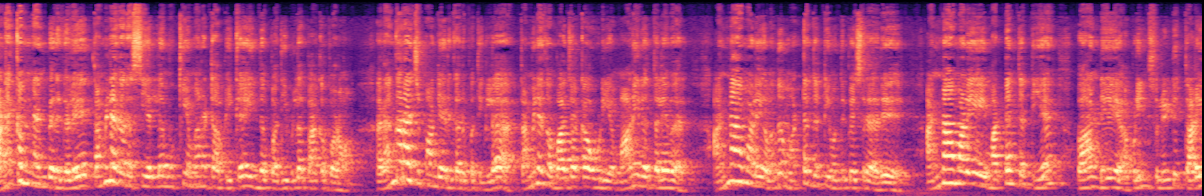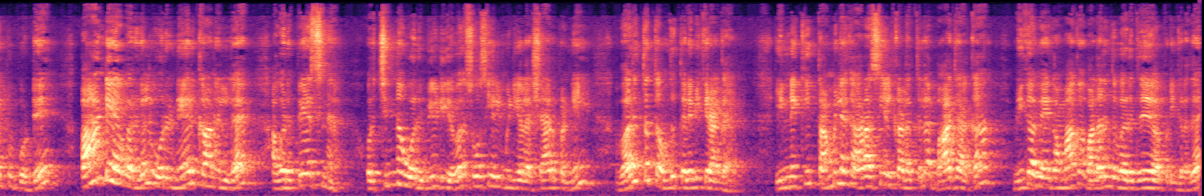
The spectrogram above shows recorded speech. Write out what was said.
வணக்கம் நண்பர்களே தமிழக அரசியல்ல முக்கியமான டாபிக்கை இந்த பதிவுல பார்க்க போறோம். ரங்கராஜ் பாண்டியா இருக்காரு பாத்தீங்களா? தமிழக பாஜகவுடைய மாநில தலைவர் அண்ணாமலையை வந்து மட்டம் தட்டி வந்து பேசுறாரு. அண்ணாமலையை மட்டம் தட்டிய பாண்டே அப்படின்னு சொல்லிட்டு தலைப்பு போட்டு பாண்டே அவர்கள் ஒரு நேர்காணல்ல அவர் பேசின ஒரு சின்ன ஒரு வீடியோவை சோசியல் மீடியால ஷேர் பண்ணி வருத்தத்தை வந்து தெரிவிக்கிறாங்க. இன்னைக்கு தமிழக அரசியல் களத்துல பாஜக மிக வேகமாக வளர்ந்து வருது அப்படிங்கிறத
